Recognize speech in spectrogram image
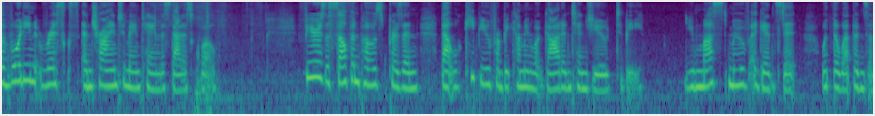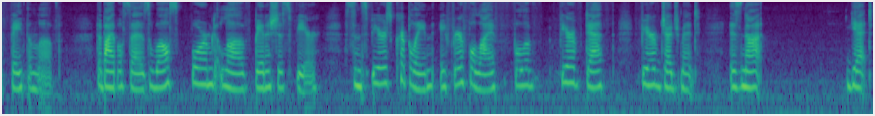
avoiding risks and trying to maintain the status quo. Fear is a self-imposed prison that will keep you from becoming what God intends you to be. You must move against it with the weapons of faith and love. The Bible says, well-formed love banishes fear. Since fear is crippling, a fearful life full of fear of death, fear of judgment, is not yet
